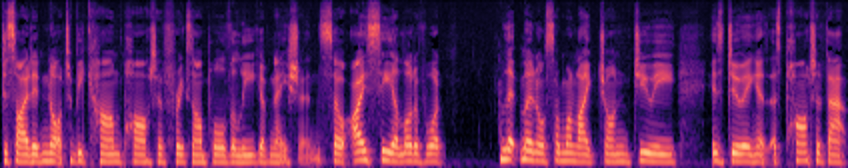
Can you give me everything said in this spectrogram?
decided not to become part of, for example, the League of Nations. So I see a lot of what Lippmann or someone like John Dewey is doing as, part of that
